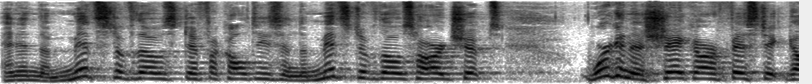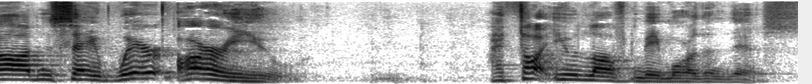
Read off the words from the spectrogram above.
And in the midst of those difficulties, in the midst of those hardships, we're going to shake our fist at God and say, Where are you? I thought you loved me more than this.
